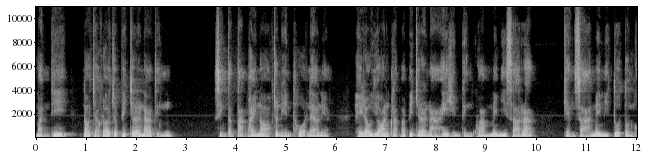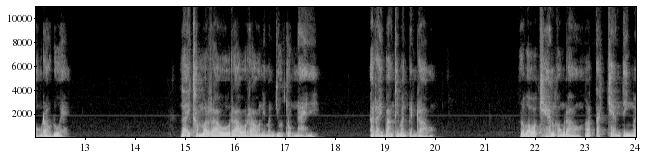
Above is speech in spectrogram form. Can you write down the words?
หมั่นที่นอกจากเราจะพิจารณาถึงสิ่งต่างๆ ภายนอกจนเห็นโทษแล้วเนี่ย ให้เราย้อนกลับมาพิจารณาให้เห็นถึงความไม่มีสาระ แก่นสารไม่มีตัวตนของเราด้วย และไอ้คำว่าเราเราเราเนี่ยมันอยู่ตรงไหน อะไรบ้างที่มันเป็นเรา เราบอกว่าแขนของเราเอาตัดแขนทิ้งไป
